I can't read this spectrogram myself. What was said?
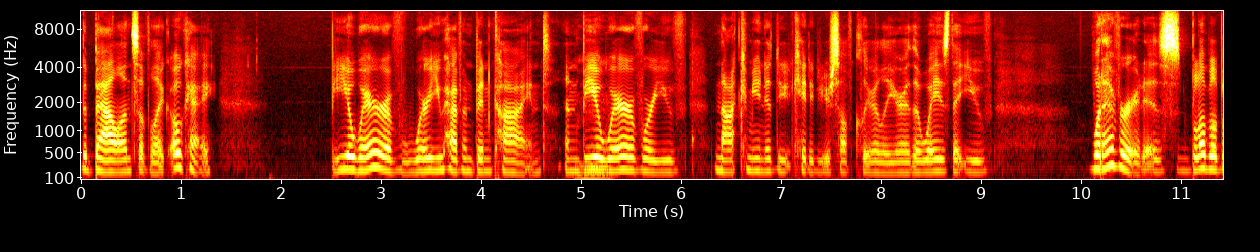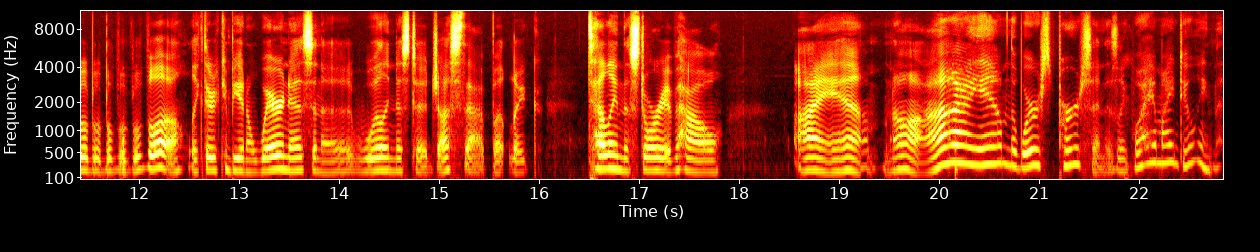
The balance of like, okay, be aware of where you haven't been kind and be mm-hmm. aware of where you've not communicated yourself clearly or the ways that you've whatever it is, blah blah blah blah blah blah blah blah. Like there can be an awareness and a willingness to adjust that, but like telling the story of how I am, no, I am the worst person is like, why am I doing that?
